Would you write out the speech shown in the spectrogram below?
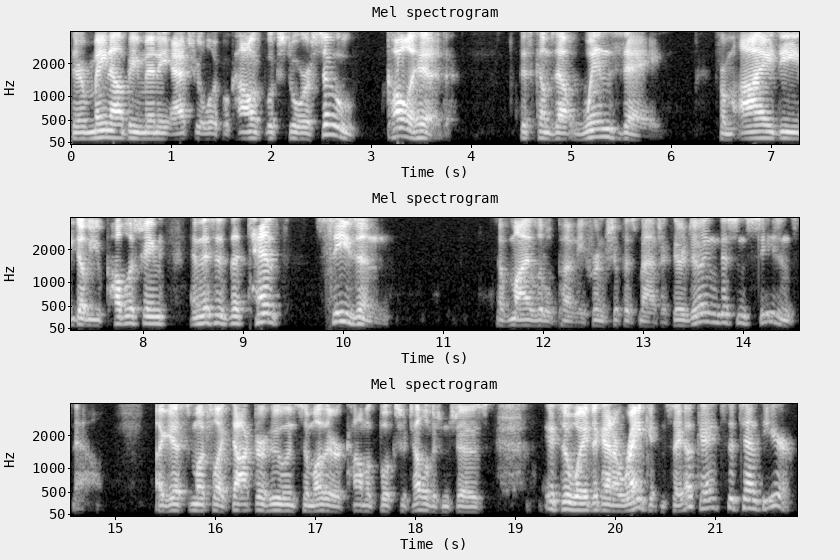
there may not be many at your local comic book store, so call ahead. This comes out Wednesday from IDW Publishing, and this is the 10th season of My Little Pony Friendship is Magic. They're doing this in seasons now. I guess much like Doctor Who and some other comic books or television shows, it's a way to kind of rank it and say, okay, it's the 10th year.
